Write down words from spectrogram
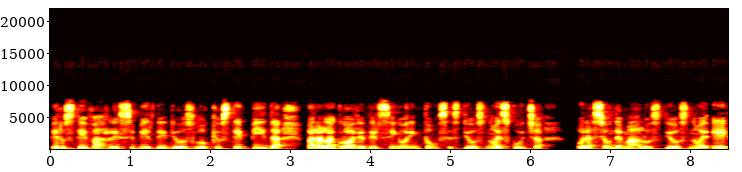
pero usted vai receber de Deus lo que usted pida para a glória del Senhor. Então, Deus não escuta oração de malos, Deus não eh,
